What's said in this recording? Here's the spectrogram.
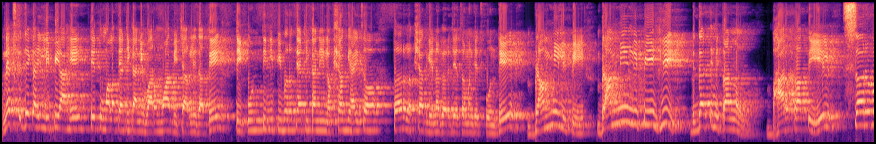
नेक्स्ट जे काही लिपी आहे ते तुम्हाला त्या ठिकाणी वारंवार विचारले जाते. ती कोणती लिपी बरं त्या ठिकाणी लक्षात घ्यायचं? तर लक्षात घेणं गरजेचं म्हणजेच कोणती? ब्राह्मी लिपी. ब्राह्मी लिपी ही विद्यार्थी मित्रांनो भारतातील सर्व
